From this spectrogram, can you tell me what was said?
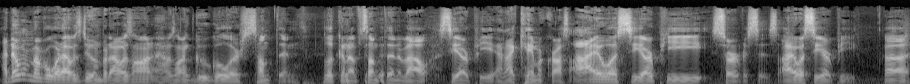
I don't remember what I was doing, but I was on I was on Google or something looking up something about CRP, and I came across Iowa CRP Services. Iowa CRP. Uh,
